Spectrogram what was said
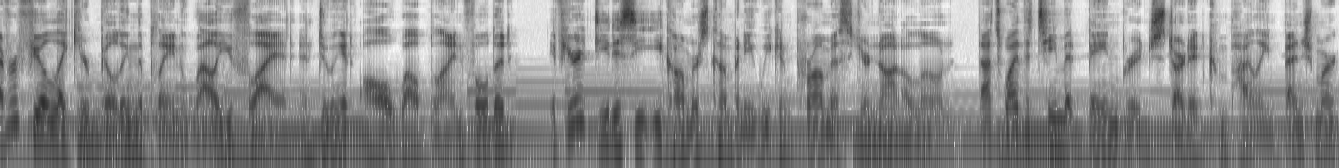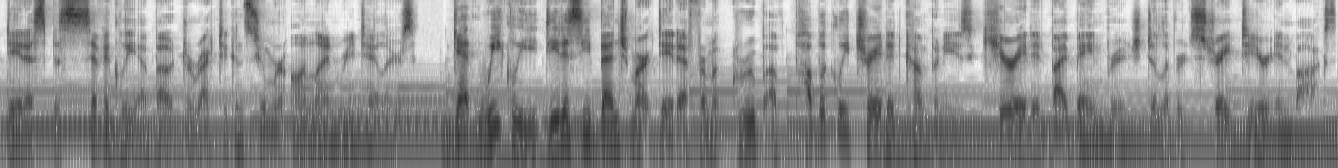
Ever feel like you're building the plane while you fly it and doing it all while blindfolded? If you're a D2C e commerce company, we can promise you're not alone. That's why the team at Bainbridge started compiling benchmark data specifically about direct to consumer online retailers. Get weekly D2C benchmark data from a group of publicly traded companies curated by Bainbridge delivered straight to your inbox.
